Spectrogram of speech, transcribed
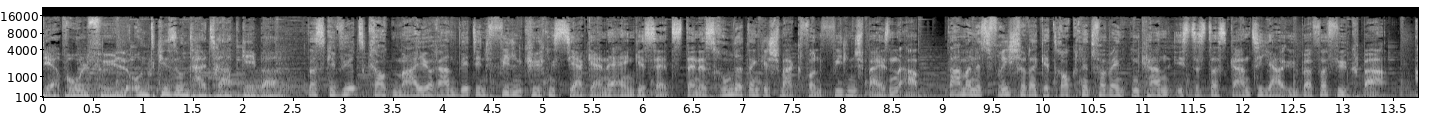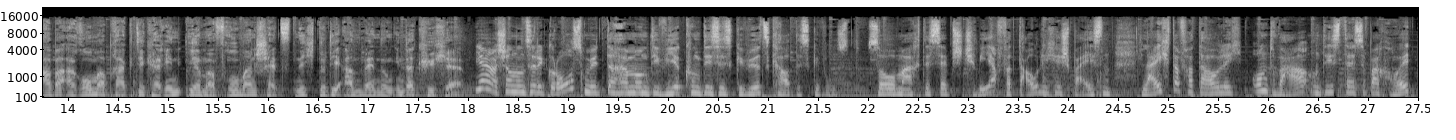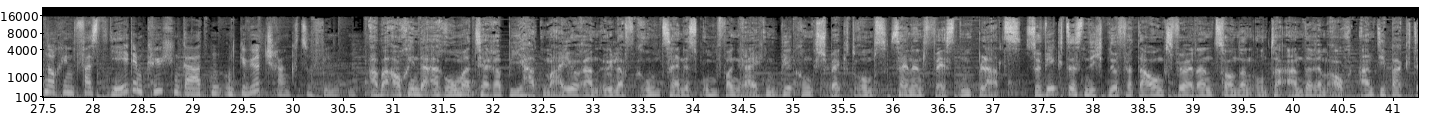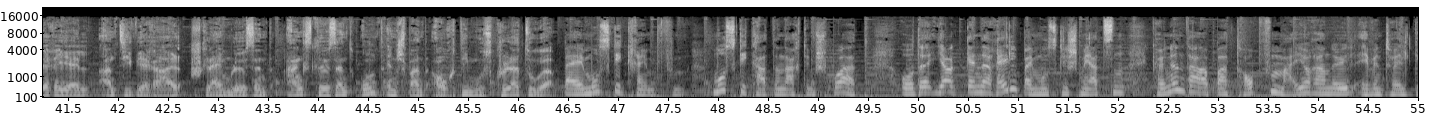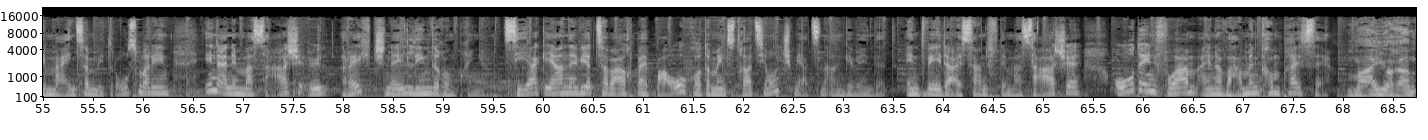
Der Wohlfühl- und Gesundheitsratgeber. Das Gewürzkraut Majoran wird in vielen Küchen sehr gerne eingesetzt, denn es rundet den Geschmack von vielen Speisen ab. Da man es frisch oder getrocknet verwenden kann, ist es das ganze Jahr über verfügbar. Aber Aromapraktikerin Irma Fruhmann schätzt nicht nur die Anwendung in der Küche. Ja, schon unsere Großmütter haben um die Wirkung dieses Gewürzkrautes gewusst. So macht es selbst schwer verdauliche Speisen leichter verdaulich und war und ist deshalb auch heute noch in fast jedem Küchengarten und Gewürzschrank zu finden. Aber auch in der Aromatherapie hat Majoranöl aufgrund seines umfangreichen Wirkungsspektrums seinen festen Platz. So wirkt es nicht nur verdauungsfördernd, sondern unter anderem auch antibakteriell, antiviral, schleimlösend, angstlösend und entspannt auch die Muskulatur. Bei Muskelkrämpfen, Muskelkater nach dem Sport oder ja generell bei Muskelschmerzen können da ein paar Tropfen Majoranöl eventuell gemeinsam mit Rosmarin in einem Massageöl recht schnell Linderung bringen. Sehr gerne wird es aber auch bei Bauch- oder Menstruationsschmerzen angewendet. Entweder als sanfte Massage oder in Form einer warmen Kompresse.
